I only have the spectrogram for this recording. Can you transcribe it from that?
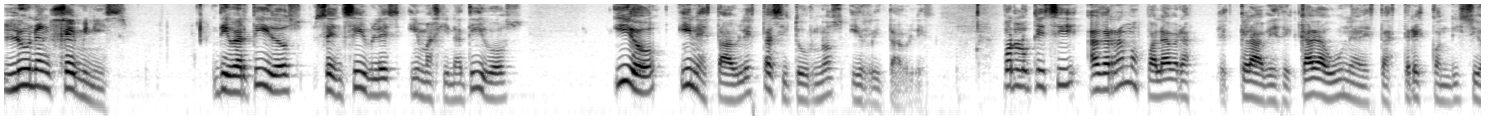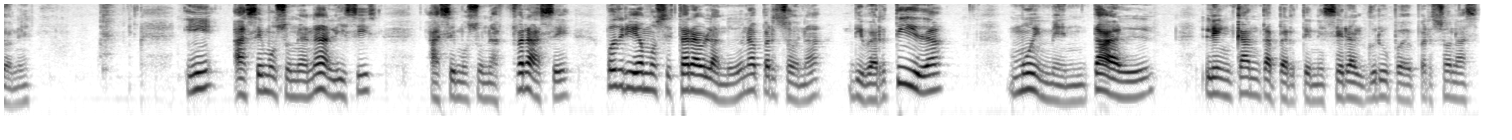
Luna en Géminis. Divertidos, sensibles, imaginativos y o inestables, taciturnos, irritables. Por lo que si agarramos palabras eh, claves de cada una de estas tres condiciones y hacemos un análisis, hacemos una frase, podríamos estar hablando de una persona divertida, muy mental, le encanta pertenecer al grupo de personas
